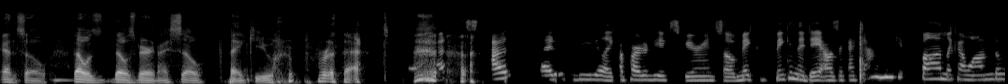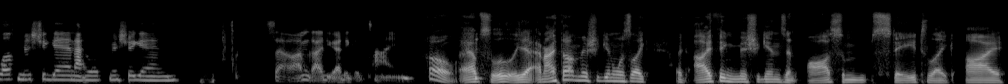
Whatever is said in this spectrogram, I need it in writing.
and so Mhm. that was that was very nice. So thank you for that. I was excited to be like a part of the experience. So make making the day, I was like, I gotta make it fun. Like I want them to love Michigan. I love Michigan. So I'm glad you had a good time. Oh, absolutely. Yeah. And I thought Michigan was like like I think Michigan's an awesome state. Like I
